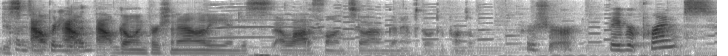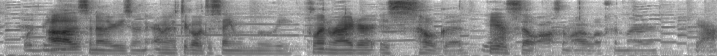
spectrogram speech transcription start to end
just out, out, good. outgoing personality and just a lot of fun. So I'm gonna have to go with Rapunzel. For sure. Favorite prince would be. Ah, this is another easy one. I'm gonna have to go with the same movie. Flynn Rider is so good. He is so awesome. I love Flynn Rider. Yeah.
